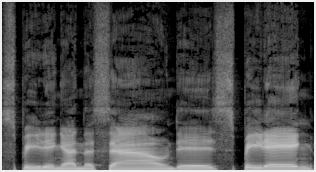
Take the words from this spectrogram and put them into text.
speeding and the sound is speeding.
